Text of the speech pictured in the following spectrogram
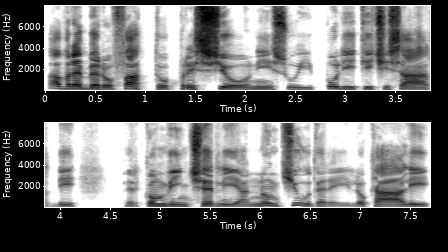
avrebbero fatto pressioni sui politici sardi per convincerli a non chiudere i locali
